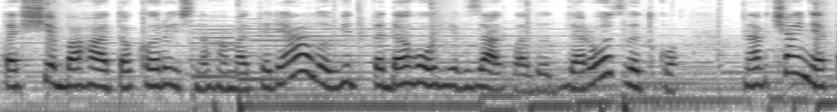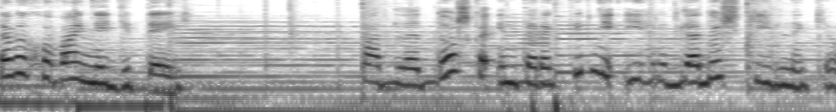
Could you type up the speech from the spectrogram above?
та ще багато корисного матеріалу від педагогів закладу для розвитку, навчання та виховання дітей. Padlet дошка інтерактивні ігри для дошкільників.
